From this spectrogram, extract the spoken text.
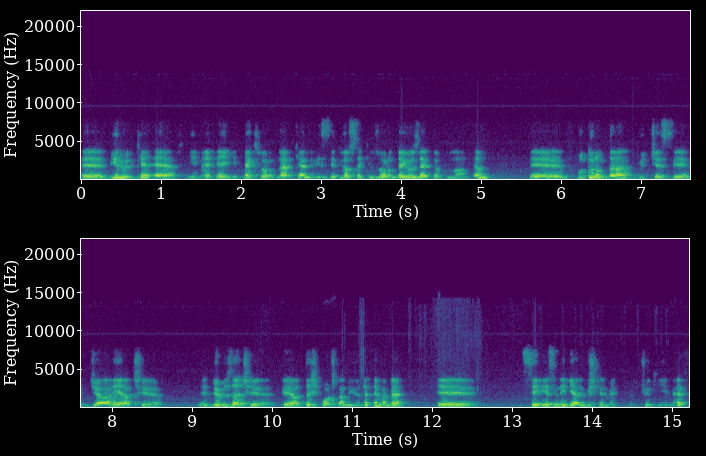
E, bir ülke eğer IMF'ye gitmek zorunda kendini hissediyorsa ki zorundayı özellikle kullandım. E, bu durumda bütçesi, cari açığı, e, döviz açığı veya dış borçlarını yönetememe e, seviyesine gelmiş demektir. Çünkü IMF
